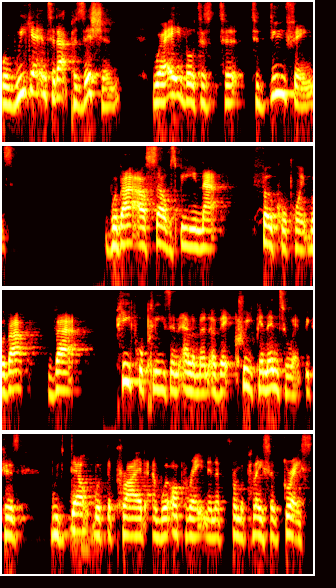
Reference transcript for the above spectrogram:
When we get into that position, we're able to to to do things without ourselves being that focal point, without that people pleasing element of it creeping into it, because we've dealt with the pride and we're operating in a, from a place of grace.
